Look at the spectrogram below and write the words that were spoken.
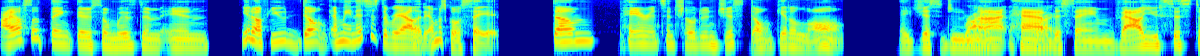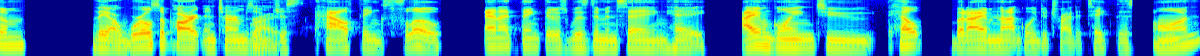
I also think there's some wisdom in, you know, if you don't I mean, this is the reality. I'm just going to say it. Some parents and children just don't get along. They just do right. not have right. the same value system. They are worlds apart in terms right. of just how things flow. And I think there's wisdom in saying, hey, I am going to help, but I am not going to try to take this on.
